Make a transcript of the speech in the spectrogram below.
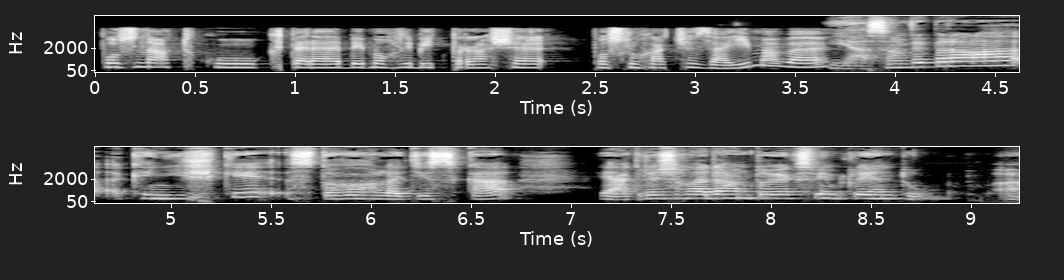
poznatků, které by mohly být pro naše posluchače zajímavé? Já jsem vybrala knížky z toho hlediska, já když hledám to, jak svým klientům uh,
